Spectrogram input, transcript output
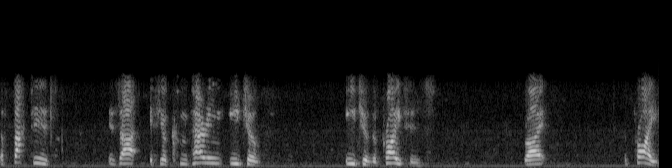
The fact is, is that if you're comparing each of each of the prices, right? The price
